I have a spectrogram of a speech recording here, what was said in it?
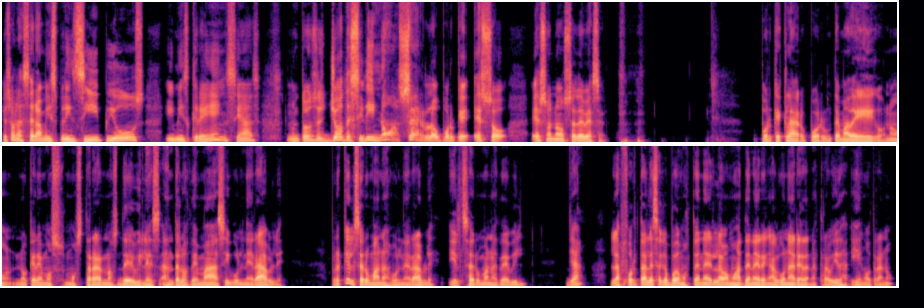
eso lacerá mis principios y mis creencias, entonces yo decidí no hacerlo porque eso, eso no se debe hacer. Porque claro, por un tema de ego, ¿no? No queremos mostrarnos débiles ante los demás y vulnerables. Pero es que el ser humano es vulnerable y el ser humano es débil, ¿ya? La fortaleza que podemos tener la vamos a tener en algún área de nuestra vida y en otra no.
